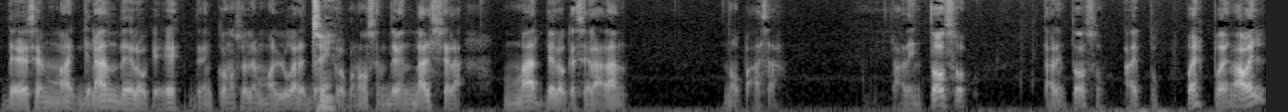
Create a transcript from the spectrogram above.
debe ser más grande de lo que es. Deben conocerla en más lugares de Sí. los que lo conocen. Deben dársela más de lo que se la dan. No pasa. Talentoso, talentoso. Hay, pues pueden haber,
